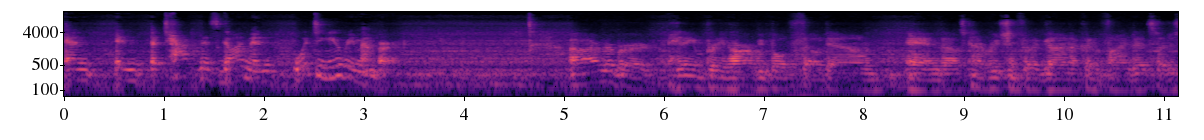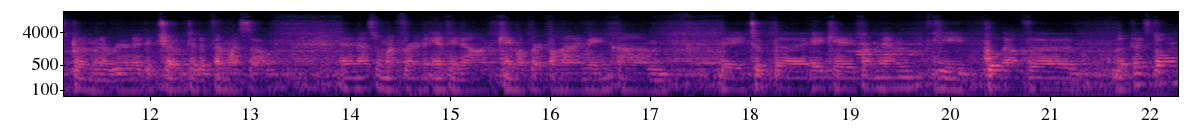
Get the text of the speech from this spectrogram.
and, and attack this gunman. What do you remember? Uh, I remember hitting him pretty hard. We both fell down, and uh, I was kind of reaching for the gun. I couldn't find it, so I just put him in a rear naked choke to defend myself. And that's when my friend Anthony Alec came up right behind me. Um, they took the AK from him. He pulled out the, the pistol,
